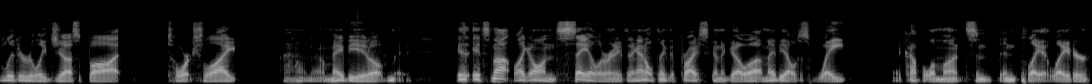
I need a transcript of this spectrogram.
literally just bought Torchlight. I don't know. Maybe it'll. it- It's not like on sale or anything. I don't think the price is going to go up. Maybe I'll just wait a couple of months and, and play it later.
